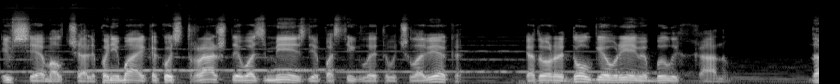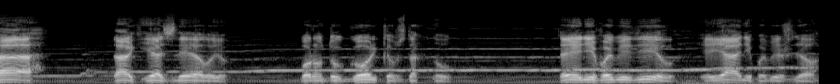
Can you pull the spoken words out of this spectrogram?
и все молчали, понимая, какое страшное возмездие постигло этого человека, который долгое время был их ханом. «Да, так я сделаю», — Бурундук горько вздохнул. «Ты не победил, и я не побежден.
